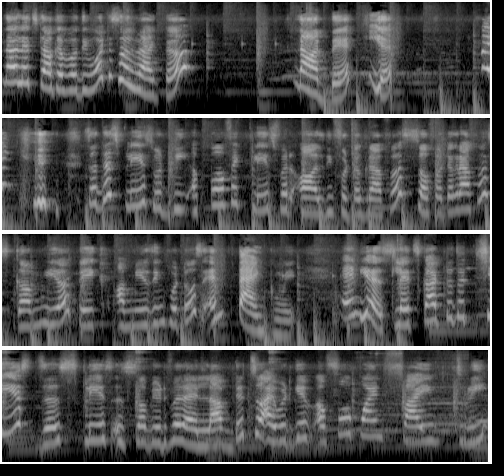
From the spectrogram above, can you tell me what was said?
now let's talk about the water soul factor. Not there here so this place would be a perfect place for all the photographers. So photographers come here take amazing photos and thank me. And yes let's cut to the chase. This place is so beautiful. I loved it. So i would give a 4.53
